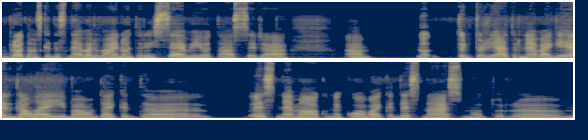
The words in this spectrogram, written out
Un, protams, ka es nevaru vainot arī sevi, jo tas ir. Uh, um, nu, tur, tur, jā, tur nevajag iet galējībā un teikt, ka uh, es nemāku neko, vai ka es neesmu tur uh,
